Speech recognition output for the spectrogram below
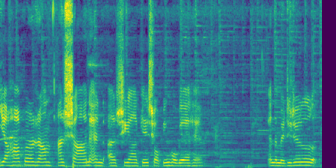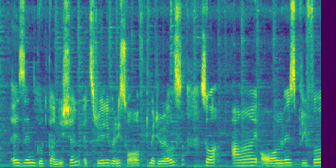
यहाँ पर अरशान एंड अर्शिया के शॉपिंग हो गया है and the material is in good condition it's really very soft materials so i always prefer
